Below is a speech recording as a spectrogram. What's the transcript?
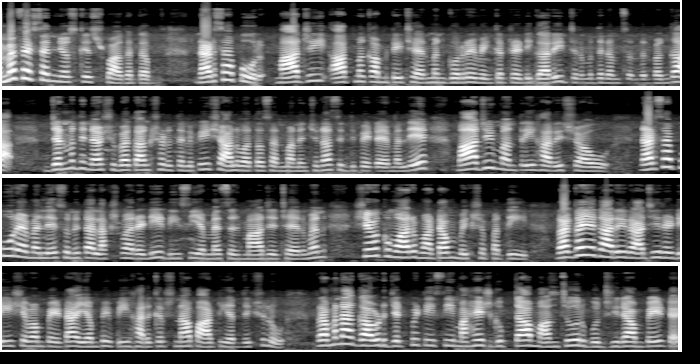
ఎంఎఫ్ఎస్ఎన్ న్యూస్కి స్వాగతం. నర్సాపూర్ మాజీ ఆత్మ కమిటీ చైర్మన్ గొర్రె వెంకటరెడ్డి గారి జన్మదినం సందర్భంగా జన్మదిన శుభాకాంక్షలు తెలిపి శాలువాతో సన్మానించిన సిద్దిపేట ఎమ్మెల్యే మాజీ మంత్రి హరీష్ రావు. నర్సాపూర్ ఎమ్మెల్యే సునీత లక్ష్మారెడ్డి డీసీఎంఎస్ మాజీ చైర్మన్ శివకుమార్ మఠం భిక్షపతి. రంగయ్య గారి రాజిరెడ్డి శివంపేట ఎంపీపీ హరికృష్ణ పార్టీ అధ్యక్షులు రమణ గౌడ్ జెడ్పీటీసీ మహేష్ గుప్తా మంజూర్ బుజ్జిరాంపేట్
